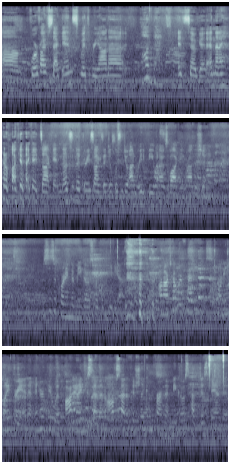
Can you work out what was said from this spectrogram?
um, Four or Five Seconds with Rihanna. Love that song. It's so good. And then I had to Walk It Like I Talk It, and those are the three songs I just listened to on repeat when I was walking around the show. This is according to Migos Wikipedia. On October 5th, 2023, in an interview with Hot 97, Offset officially confirmed that Migos had disbanded.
